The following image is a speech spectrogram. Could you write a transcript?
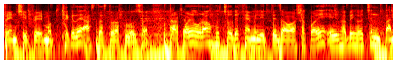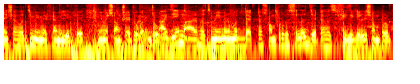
ফ্রেন্ডশিপের মতো থেকে যায় আস্তে আস্তে ওরা ক্লোজ হয়। তারপরে ওরা হচ্ছে ওদের ফ্যামিলিতে যাওয়া আসা করে এইভাবে হচ্ছে তানিশা হচ্ছে মিমের ফ্যামিলিতে মিমের সংসারে ঢোকা ঢোকে। নাজিম আর হচ্ছে মিমের মধ্যে একটা সম্পর্ক ছিল যেটা হচ্ছে ফিজিক্যালি সম্পর্ক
